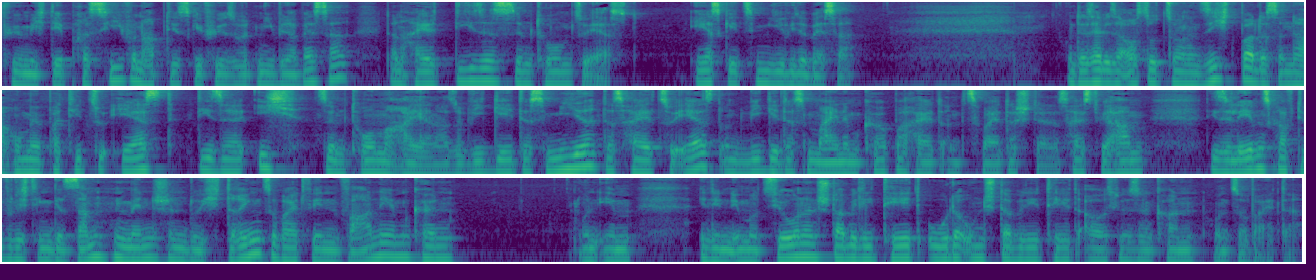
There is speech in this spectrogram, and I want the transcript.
fühle mich depressiv und habe das Gefühl, es wird nie wieder besser, dann heilt dieses Symptom zuerst. Erst geht es mir wieder besser. Und deshalb ist auch sozusagen sichtbar, dass in der Homöopathie zuerst diese Ich-Symptome heilen. Also wie geht es mir, das heilt zuerst und wie geht es meinem Körper heilt an zweiter Stelle. Das heißt, wir haben diese Lebenskraft, die wirklich den gesamten Menschen durchdringt, soweit wir ihn wahrnehmen können und eben in den Emotionen Stabilität oder Unstabilität auslösen kann und so weiter.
